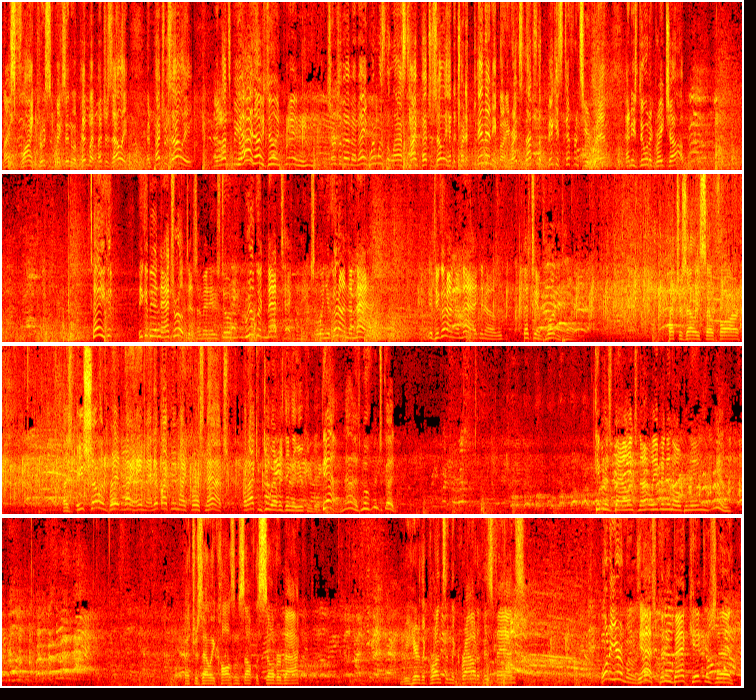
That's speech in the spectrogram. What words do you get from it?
Nice flying crucifix into a pin by Petruzelli. And Petruzelli, I mean, let's be yeah, honest. no, he's doing great. In terms of MMA, when was the last time Petruzelli had to try to pin anybody, right? So that's the biggest difference here for him, and he's doing a great job. Hey, he could, he could be a natural at this. I mean, he's doing real good mat technique. So when you're good on the mat, if you're good on the mat, you know, that's the important part. Petruzelli so far. As he's showing Braydon Knight, hey man, it might be my first match, but I can do everything that you can do. Yeah, no, his movement's good. Keeping his balance, not leaving an opening. Know, Petruzelli calls himself the Silverback. We hear the grunts in the crowd of his fans. One of your moves. yeah, spinning back kick is uh,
